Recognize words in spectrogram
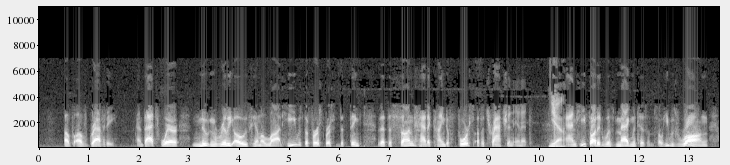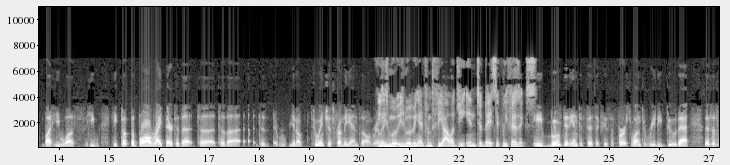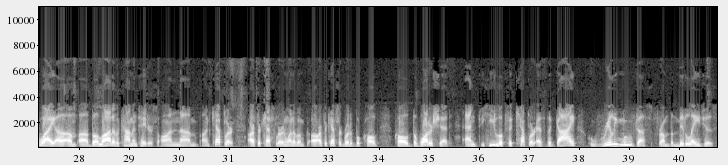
of of gravity, and that's where Newton really owes him a lot. He was the first person to think that the sun had a kind of force of attraction in it. Yeah. And he thought it was magnetism. So he was wrong, but he was he he took the ball right there to the to to the to you know two inches from the end zone. Really, he's mo- he's moving it from theology into basically physics. He moved it into physics. He's the first one to really do that. This is why uh, um, uh, the, a lot of the commentators on um, on Kepler, Arthur Koestler, and one of them, Arthur Koestler wrote a book called called The Watershed, and he looks at Kepler as the guy who really moved us from the Middle Ages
